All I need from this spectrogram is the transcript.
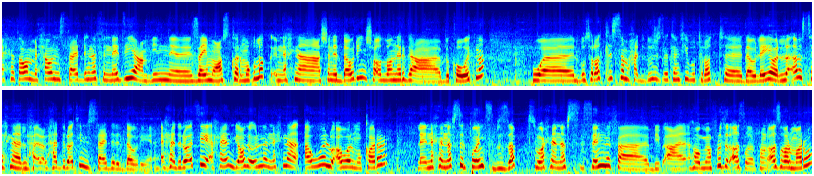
إحنا طبعا بنحاول نستعد هنا في النادي عاملين زي معسكر مغلق إن إحنا عشان الدوري إن شاء الله نرجع بقوتنا. والبطولات لسه ما حددوش إذا كان في بطولات دولية ولا لأ بس إحنا لح- لحد دلوقتي بنستعد للدوري يعني. إحنا دلوقتي أحيانا بيقعدوا يقولوا إن إحنا أول وأول مقرر لأن إحنا نفس البوينتس بالظبط وإحنا نفس السن فبيبقى هو المفروض الأصغر فهو الاصغر مروة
